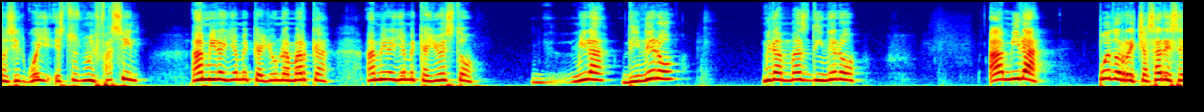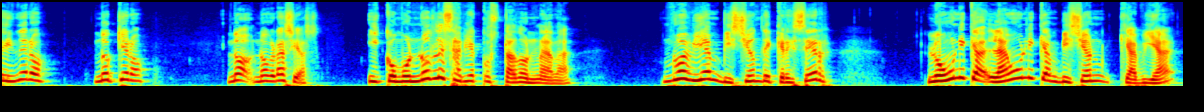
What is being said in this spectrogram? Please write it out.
a decir, güey, esto es muy fácil. Ah, mira, ya me cayó una marca. Ah, mira, ya me cayó esto. Mira, dinero. Mira, más dinero. Ah, mira, puedo rechazar ese dinero. No quiero. No, no, gracias. Y como no les había costado nada, no había ambición de crecer. Lo única, la única ambición que había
